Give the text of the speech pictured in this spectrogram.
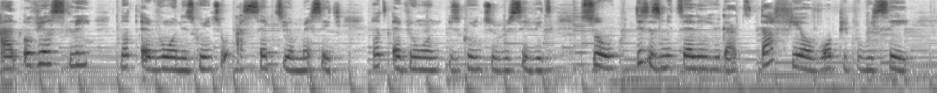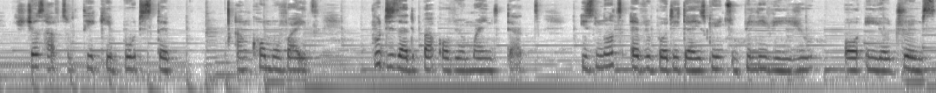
And obviously not everyone is going to accept your message. Not everyone is going to receive it. So this is me telling you that that fear of what people will say you just have to take a bold step and come over it. Put this at the back of your mind that it's not everybody that is going to believe in you or in your dreams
